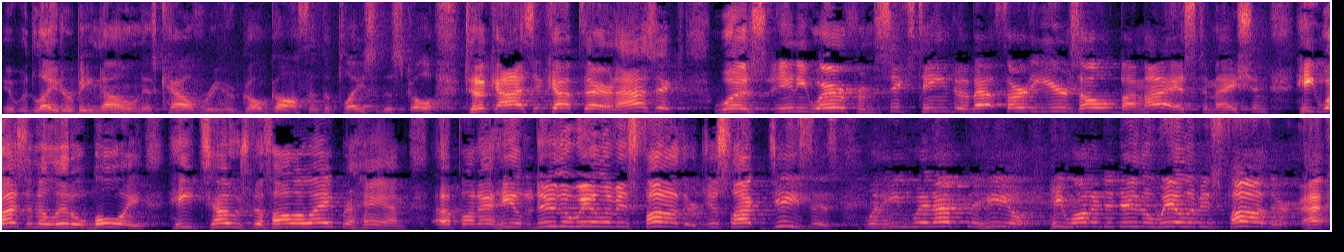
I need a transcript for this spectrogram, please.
It would later be known as Calvary or Golgotha, the place of the skull. Took Isaac up there, and Isaac was anywhere from 16 to about 30 years old by my estimation. He wasn't a little boy. He chose to follow Abraham up on that hill to do the will of his father, just like Jesus. When he went up the hill, he wanted to do the will of his father. Uh,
